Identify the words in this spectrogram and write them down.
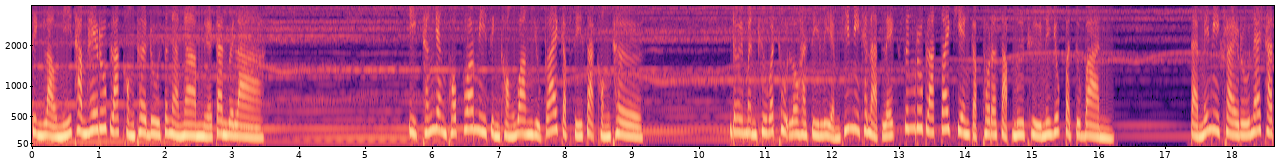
สิ่งเหล่านี้ทำให้รูปลักษณ์ของเธอดูสง่างามเหนือการเวลา อีกทั้งยังพบว่ามีสิ่งของวางอยู่ใกล้กับศีรษะของเธอ โดยมันคือวัตถุโลหะสี่เหลี่ยมที่มีขนาดเล็ก ซึ่งรูปลักษณ์ใกล้เคียงกับโทรศัพท์มือถือในยุคปัจจุบัน แต่ไม่มีใครรู้แน่ชัด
